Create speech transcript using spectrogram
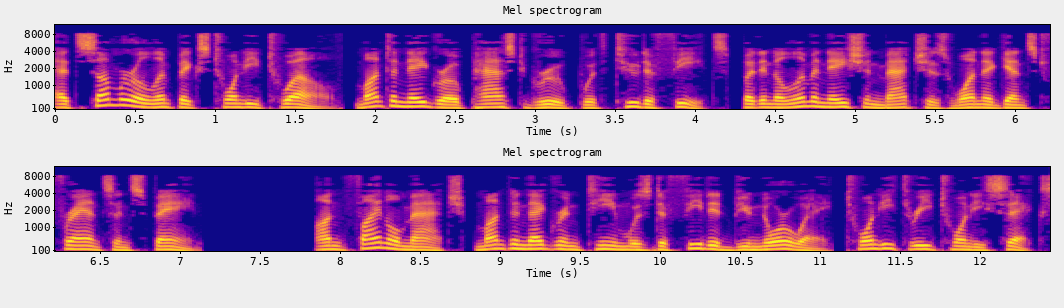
At Summer Olympics 2012, Montenegro passed group with two defeats, but in elimination matches won against France and Spain. On final match, Montenegrin team was defeated by Norway 23-26.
